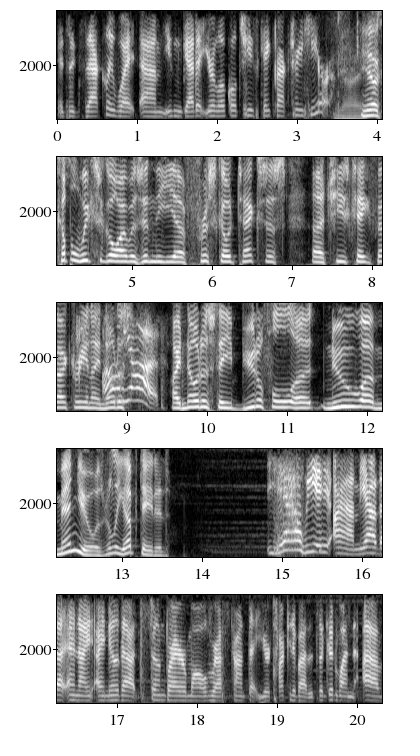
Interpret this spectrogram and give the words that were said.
it's exactly what um, you can get at your local Cheesecake Factory here. Nice. Yeah, a couple weeks ago I was in the uh, Frisco, Texas uh, Cheesecake Factory, and I noticed oh, yeah. I noticed a beautiful uh, new uh, menu. It was really updated. Yeah, we um yeah that and I I know that Stonebriar Mall restaurant that you're talking about. It's a good one. Um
